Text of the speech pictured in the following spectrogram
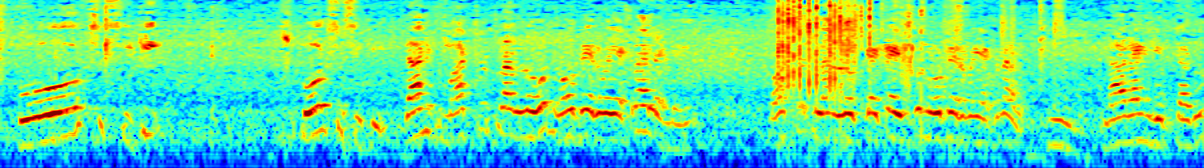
స్పోర్ట్స్ సిటీ స్పోర్ట్స్ సిటీ. దానికి మాస్టర్ ప్లాన్లో నూట ఇరవై ఎకరాలండి. మాస్టర్ ప్లాన్లో కేటాయింపు నూట ఇరవై ఎకరాలు. నారాయణ చెప్తాడు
